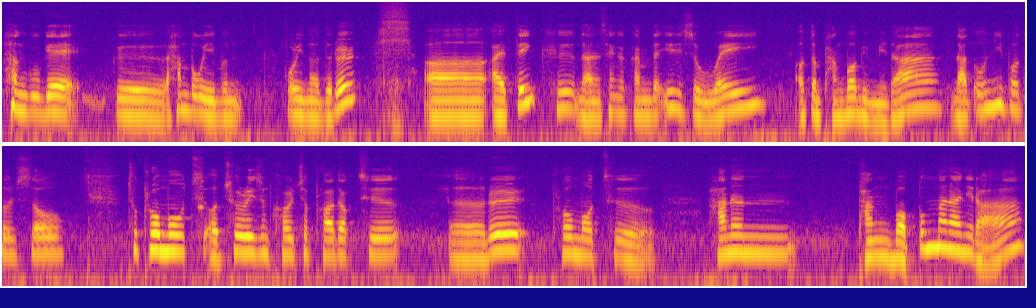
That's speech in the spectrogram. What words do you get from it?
한국의 그 한복을 입은 포리너들을 어, I think 나는 생각합니다. It is a way 어떤 방법입니다. Not only but also to promote a tourism culture product를 promote 하는 방법뿐만 아니라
